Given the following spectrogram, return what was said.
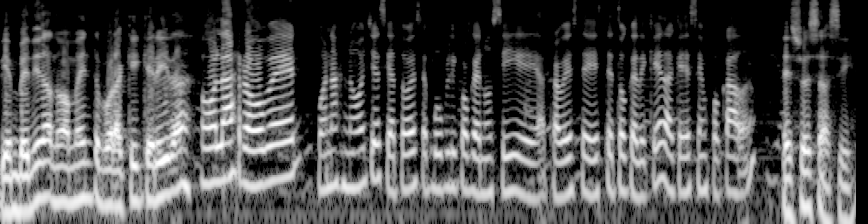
bienvenida nuevamente por aquí, querida. Hola, Robert. Buenas noches y a todo ese público que nos sigue a través de este toque de queda que es enfocado, ¿no? Eso es así.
